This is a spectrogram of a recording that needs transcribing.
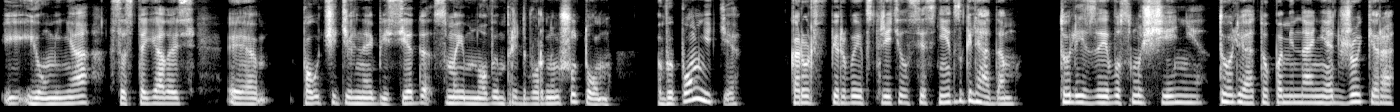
и, и у меня состоялась э, поучительная беседа с моим новым придворным шутом. Вы помните?» Король впервые встретился с ней взглядом. То ли из-за его смущения, то ли от упоминания Джокера,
